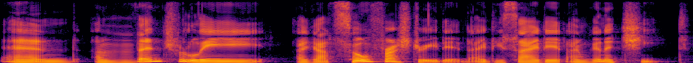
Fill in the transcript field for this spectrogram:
And eventually, I got so frustrated, I decided I'm going to cheat.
